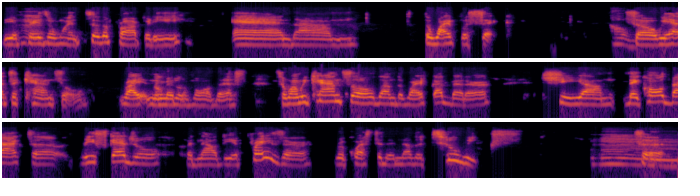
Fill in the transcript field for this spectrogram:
The Mhm. appraiser went to the property, and um, the wife was sick, Oh, so we had to cancel right in the middle of all this. So when we canceled, um, the wife got better. She um, they called back to reschedule, but now the appraiser requested another two weeks Mm.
